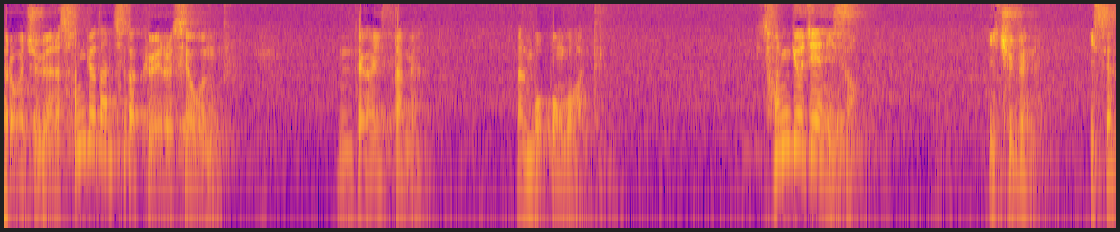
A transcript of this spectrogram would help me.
여러분 주변에 선교 단체가 교회를 세운 데가 있다면 나는 못 본 것 같아. 선교지엔 있어. 이 주변에 있어요?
